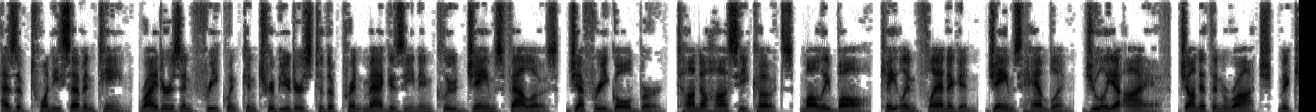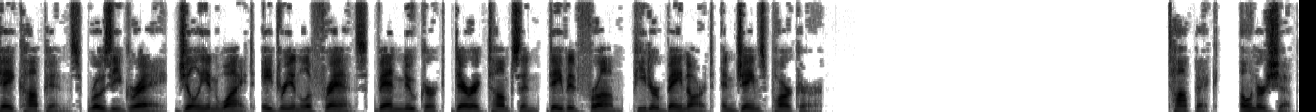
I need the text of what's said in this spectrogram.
As of 2017, writers and frequent contributors to the print magazine include James Fallows, Jeffrey Goldberg, Ta-Nehisi Coates, Molly Ball, Caitlin Flanagan, James Hamblin, Julia Ioffe, Jonathan Rauch, McKay Coppins, Rosie Gray, Gillian White, Adrienne LaFrance, Vann Newkirk, Derek Thompson, David Frum, Peter Beinart, and James Parker. Ownership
